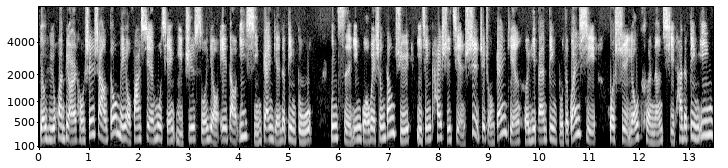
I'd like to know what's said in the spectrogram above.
由于患病儿童身上都没有发现目前已知所有 A 到一型肝炎的病毒，因此英国卫生当局已经开始检视这种肝炎和一般病毒的关系，或是有可能其他的病因，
